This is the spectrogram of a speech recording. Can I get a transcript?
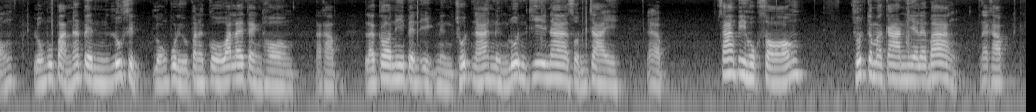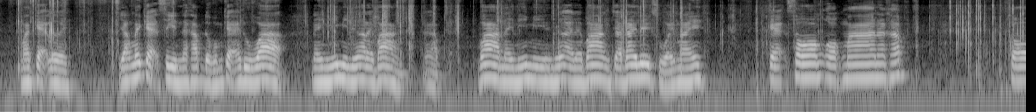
62 หลวงปู่ปั่นท่านเป็นลูกศิษย์หลวงปู่หลิวปานโกวัดไร่แตงทองนะครับ แล้วก็นี่เป็นอีกหนึ่งชุดนะหนึ่งรุ่นที่น่าสนใจนะครับสร้างปี 62 ชุดกรรมการมีอะไรบ้างนะครับ มาแกะเลย ยังไม่แกะซีนนะครับ เดี๋ยวผมแกะให้ดูว่าในนี้มีเนื้ออะไรบ้างนะครับ ว่าในนี้มีเนื้ออะไรบ้าง จะได้เลขสวยไหมแกะซองออกมานะครับซอ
